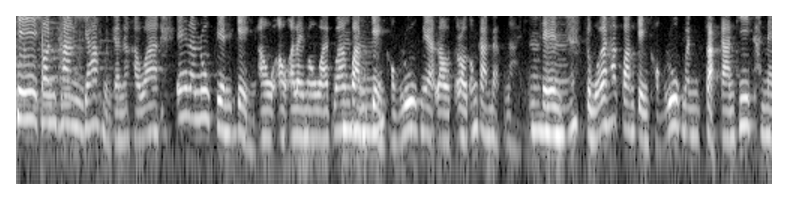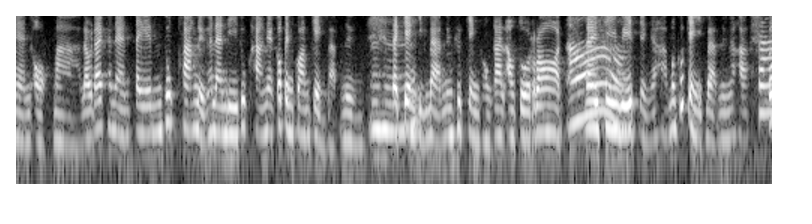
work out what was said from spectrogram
ที่ค่อนข้างยากเหมือนกันนะคะว่า เอ๊ะแล้วลูกเรียนเก่งเอาเอาอะไรมาวัดว่าอือฮึความเก่งของลูกเนี่ยเราเราต้องการแบบไหนอือฮึเช่น สมมติว่าถ้าความเก่งของลูกมันจากการที่คะแนนออกมา เราได้คะแนนเต็มทุกครั้งหรือคะแนนดีทุกครั้งเนี่ยก็เป็นความเก่งแบบหนึ่งแต่เก่งอีกแบบหนึ่งคือเก่งของการเอาตัวรอดอ่าในชีวิตอย่างเงี้ยค่ะมันก็เก่งอีกแบบหนึ่งนะคะใช่ก็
